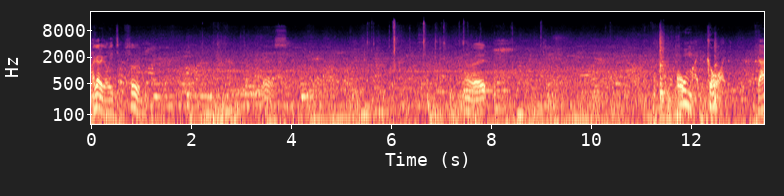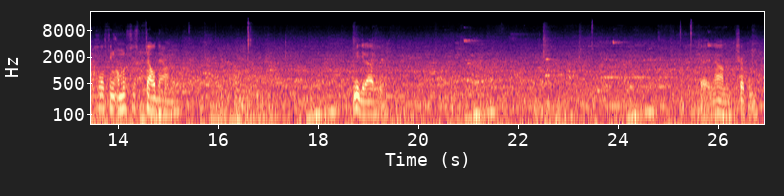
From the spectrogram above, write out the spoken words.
I gotta go eat some food. Alright. Oh my god. That whole thing almost just fell down. Let me get out of here. Okay, now I'm tripping.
